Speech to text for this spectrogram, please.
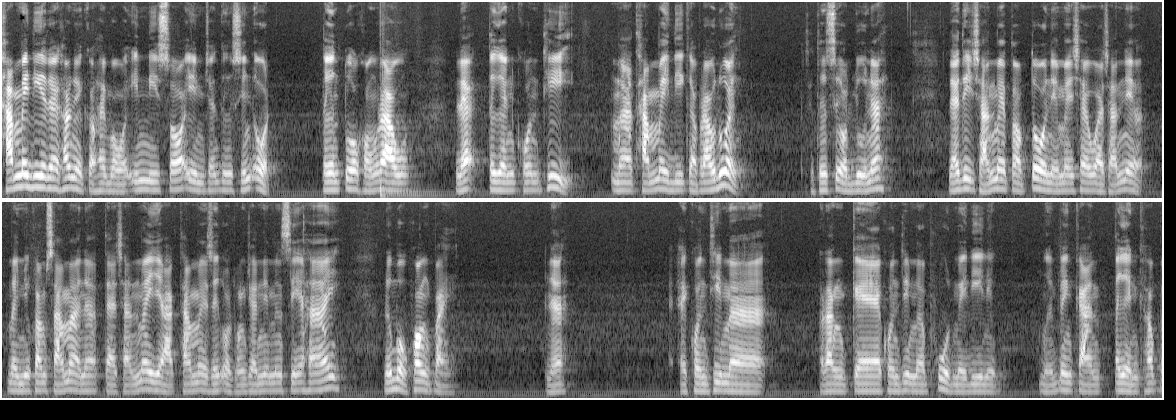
ทำไม่ดีอะไรเขาเนี่ยก็ให้บอกว่าอินนีซออิมฉันถือศีลอด เตือนตัวของเรา และเตือนคนที่มาทำไม่ดีกับเราด้วยจะถือศีลอดอยู่นะ และที่ฉันไม่ตอบโต้เนี่ยไม่ใช่ว่าฉันเนี่ยไม่มีความสามารถนะแต่ฉันไม่อยากทำให้ศีลอดของฉันเนี่ยมันเสียหายหรือบกพร่องไปนะไอคนที่มารังแกคนที่มาพูดไม่ดีเนี่ยเหมือนเป็นการเตือนเขาไป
